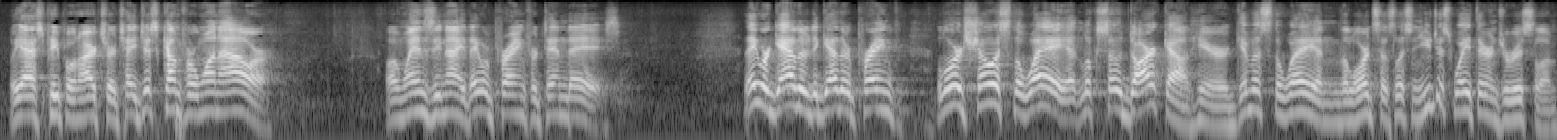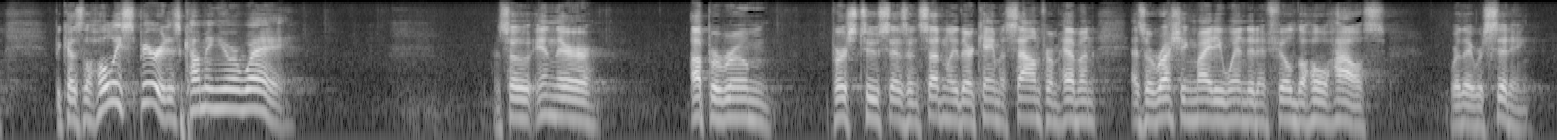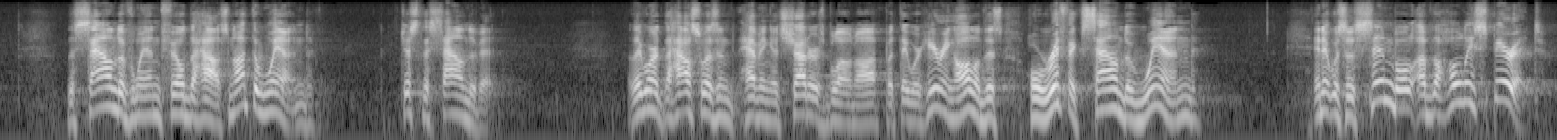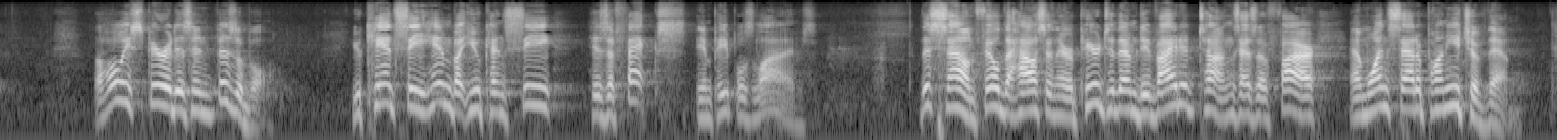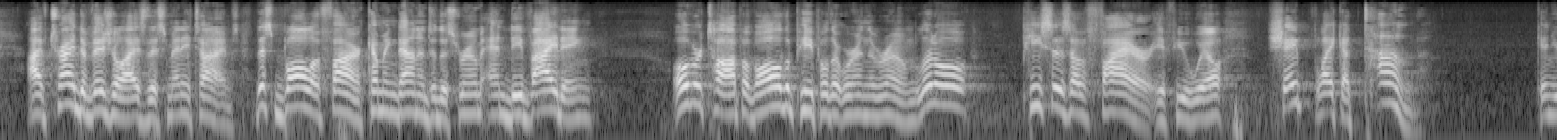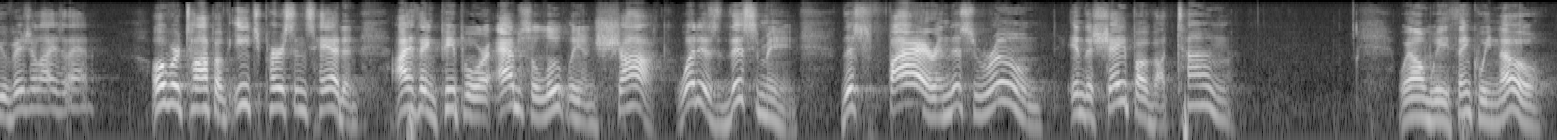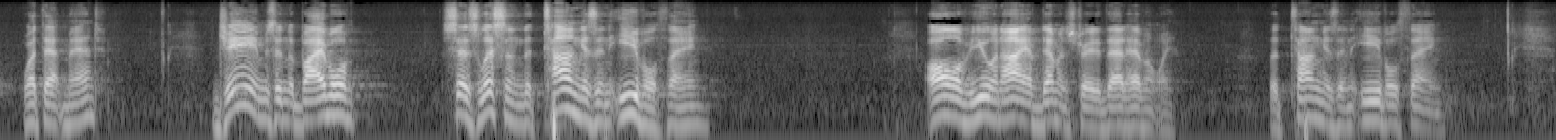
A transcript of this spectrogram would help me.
We asked people in our church, hey, just come for one hour. On Wednesday night, they were praying for 10 days. They were gathered together praying, Lord, show us the way. It looks so dark out here. Give us the way. And the Lord says, listen, you just wait there in Jerusalem because the Holy Spirit is coming your way. And so in their upper room, verse 2 says, And suddenly there came a sound from heaven as a rushing mighty wind, and it filled the whole house where they were sitting. The sound of wind filled the house, not the wind, just the sound of it. They weren't, the house wasn't having its shutters blown off, but they were hearing all of this horrific sound of wind, and it was a symbol of the Holy Spirit. The Holy Spirit is invisible. You can't see Him, but you can see His effects in people's lives. This sound filled the house, and there appeared to them divided tongues as of fire, and one sat upon each of them. I've tried to visualize this many times. This ball of fire coming down into this room and dividing over top of all the people that were in the room. Little pieces of fire, if you will, shaped like a tongue. Can you visualize that? Over top of each person's head. And I think people were absolutely in shock. What does this mean? This fire in this room in the shape of a tongue. Well, we think we know what that meant. James in the Bible says, listen, the tongue is an evil thing. All of you and I have demonstrated that, haven't we? The tongue is an evil thing.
